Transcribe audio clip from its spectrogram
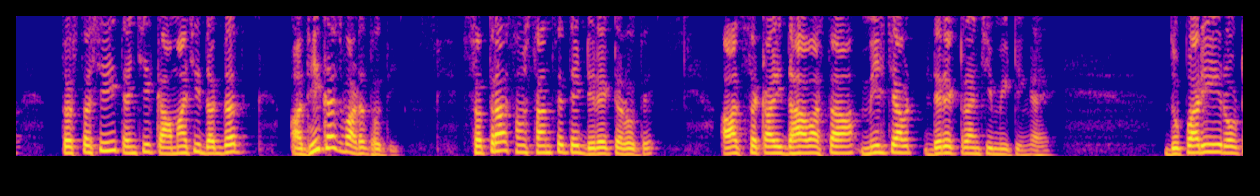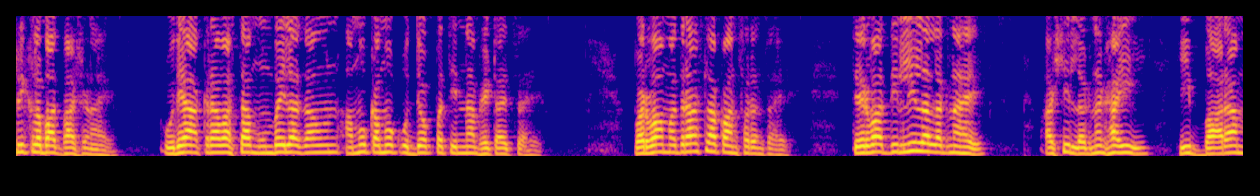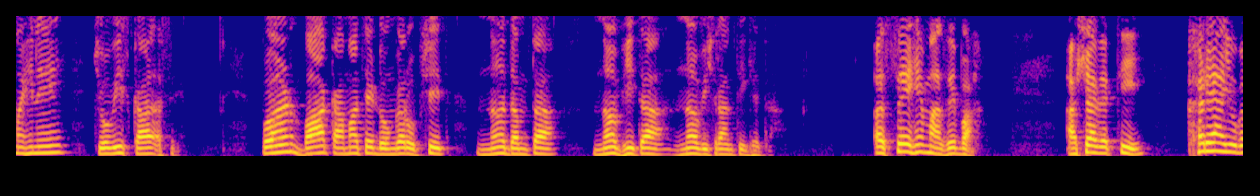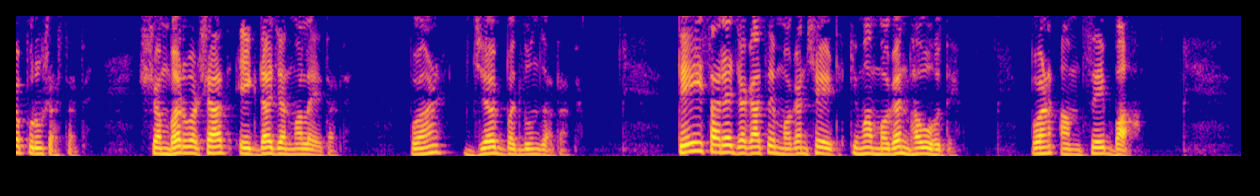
तसतशी त्यांची कामाची दगदग अधिकच वाढत होती. सतरा संस्थांचे ते डिरेक्टर होते. आज सकाळी दहा वाजता मिलच्या डिरेक्टरांची मीटिंग आहे. दुपारी रोटरी क्लबात भाषण आहे. उद्या अकरा वाजता मुंबईला जाऊन अमुक अमुक उद्योगपतींना भेटायचं आहे. परवा मद्रासला कॉन्फरन्स आहे. तेरवा दिल्लीला लग्न आहे. अशी लग्नघाई ही बारा महिने चोवीस काळ असे. पण बा कामाचे डोंगर उपशीत न दमता न भीता न विश्रांती घेता. असे हे माझे बा. अशा व्यक्ती खऱ्या युगपुरुष असतात. शंभर वर्षात एकदा जन्माला येतात. पण जग बदलून जातात. ते साऱ्या जगाचे मगन शेठ किंवा मगन भाऊ होते. पण आमचे बा.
